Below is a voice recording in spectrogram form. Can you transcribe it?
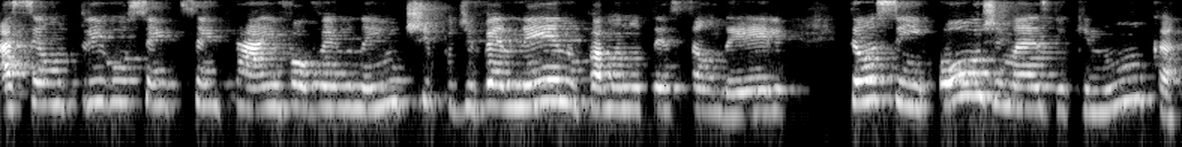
a ser um trigo sem, sem estar tá envolvendo nenhum tipo de veneno para manutenção dele. Então, assim, hoje mais do que nunca,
